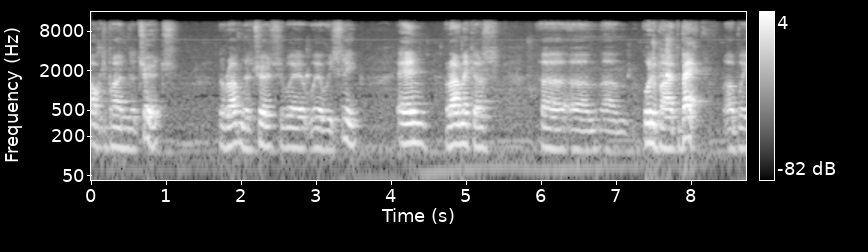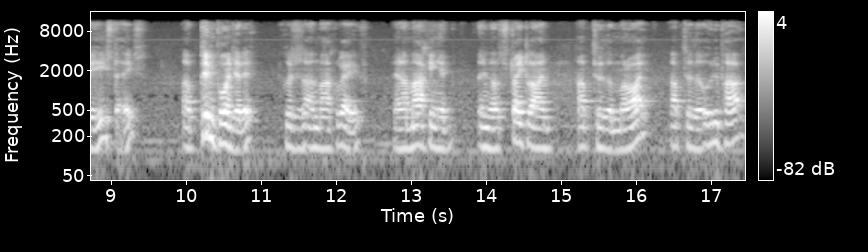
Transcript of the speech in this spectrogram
occupying the church, the Ravna church where, where we sleep, and Rameka's uh, um, um, Urupa at the back of where he stays. I've pinpointed it because it's an unmarked grave, and I'm marking it in a straight line up to the marae, up to the urupa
